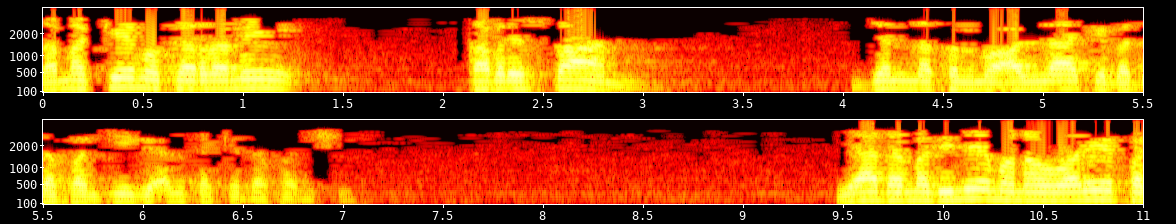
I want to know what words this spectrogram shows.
د مکې مکرمې قبرستان جنت المعلا کې به دفن کېږي هلته کې دفن شي یا د مدینې منورې په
